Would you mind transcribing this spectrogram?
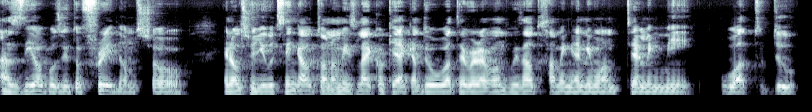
as the opposite of freedom. So, and also you would think autonomy is like, okay, I can do whatever I want without having anyone telling me what to do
